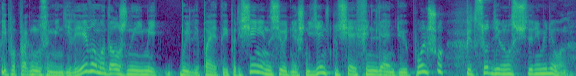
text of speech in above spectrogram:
И по прогнозу Менделеева мы должны иметь, были по этой причине на сегодняшний день, включая Финляндию и Польшу, 594 миллиона.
